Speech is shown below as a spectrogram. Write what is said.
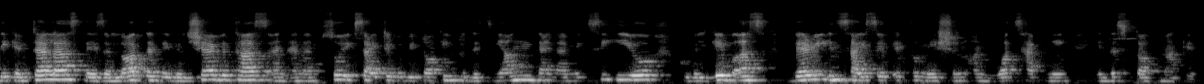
they can tell us. There's a lot that they will share with us. And, and I'm so excited to be talking to this young, dynamic CEO who will give us very incisive information on what's happening in the stock market.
